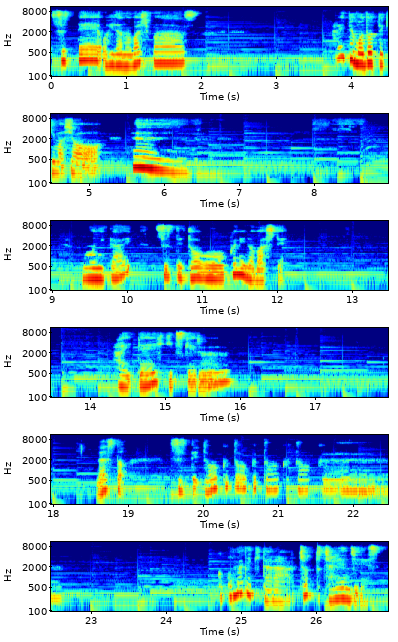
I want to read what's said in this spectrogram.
吸ってお膝伸ばします。吐いて戻ってきましょう。ふーもう2回吸って遠くに伸ばして。吐いて引きつける。ラスト。吸って遠く遠く遠く遠く。ここまで来たら、ちょっとチャレンジです。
